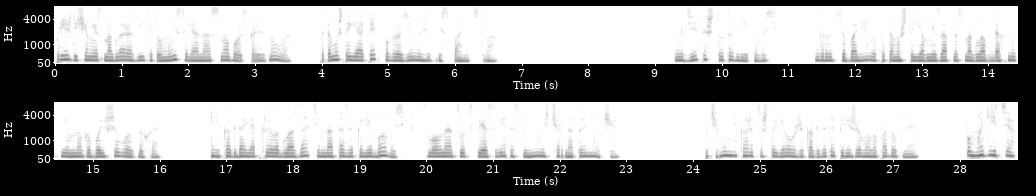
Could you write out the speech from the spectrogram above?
Прежде чем я смогла развить эту мысль, она снова ускользнула, потому что я опять погрузилась в беспамятство. Где-то что-то двигалось. Грудь заболела, потому что я внезапно смогла вдохнуть немного больше воздуха. И когда я открыла глаза, темнота заколебалась, словно отсутствие света сменилось чернотой ночи. Почему мне кажется, что я уже когда-то переживала подобное? «Помогите!»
